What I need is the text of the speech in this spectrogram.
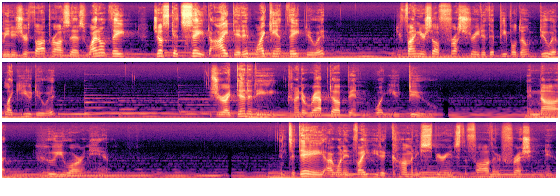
I mean, is your thought process, why don't they just get saved? I did it. Why can't they do it? Do you find yourself frustrated that people don't do it like you do it? Is your identity kind of wrapped up in what you do and not who you are in Him? And today, I want to invite you to come and experience the Father fresh and new.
